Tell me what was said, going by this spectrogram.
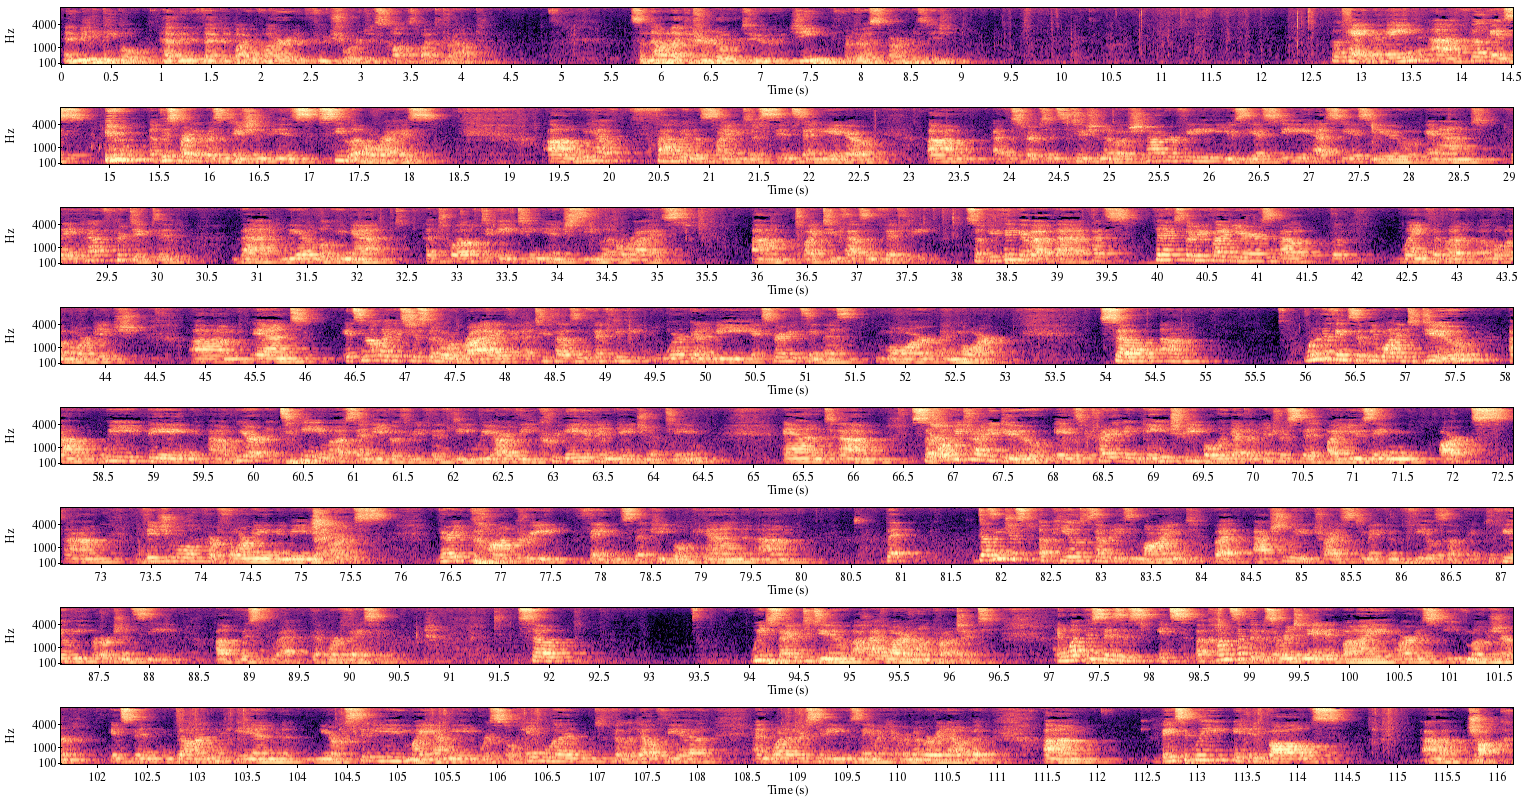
And many people have been affected by water and food shortages caused by drought. So now I'd like to turn it over to Jean for the rest of our presentation. Okay, the main uh, focus of this part of the presentation is sea level rise. Um, we have fabulous scientists in San Diego um, at the Scripps Institution of Oceanography, UCSD, SDSU, and they have predicted that we are looking at a 12 to 18 inch sea level rise um, by 2050. So if you think about that, that's the next 35 years, about the length of a, a, a mortgage. Um, and it's not like it's just going to arrive at 2050. We're going to be experiencing this more and more. So, um, one of the things that we wanted to do, um, we being, uh, we are a team of San Diego 350. We are the creative engagement team. And um, so what we try to do is we try to engage people and get them interested by using arts, um, visual, performing, and media arts. Very concrete things that people can, um, that doesn't just appeal to somebody's mind, but actually tries to make them feel something, to feel the urgency of this threat that we're facing. So we decided to do a high water line project. And what this is, is it's a concept that was originated by artist Eve Mosher. It's been done in New York City, Miami, Bristol, England, Philadelphia, and one other city whose name I can't remember right now, but um, basically it involves uh, chalk.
